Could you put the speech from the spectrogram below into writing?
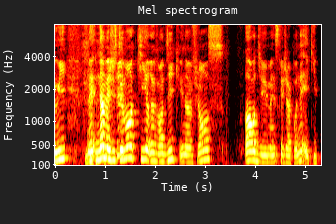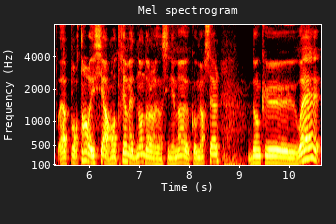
oui, mais non, mais justement, qui revendique une influence hors du mainstream japonais et qui a pourtant réussi à rentrer maintenant dans un cinéma euh, commercial. Donc, euh, ouais,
